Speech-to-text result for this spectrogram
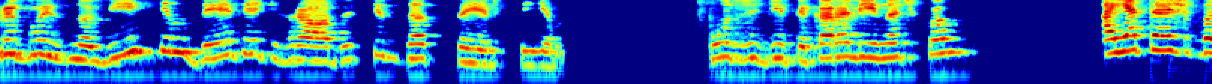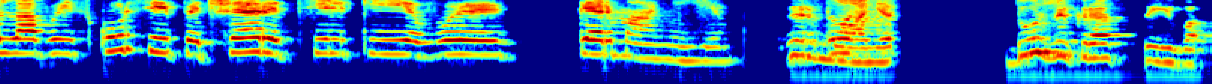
приблизно 8-9 градусів за Цельсієм. Отже, діти, Кароліночко, А я теж була в екскурсії печери тільки в Германії. Германія. Дуже красиво.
